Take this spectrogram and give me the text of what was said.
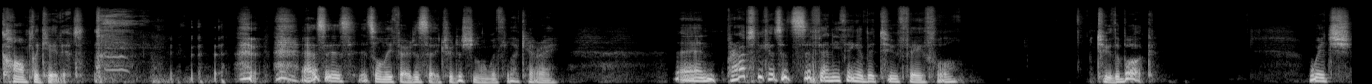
complicated. As is, it's only fair to say, traditional with Le Carre. And perhaps because it's, if anything, a bit too faithful to the book which,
